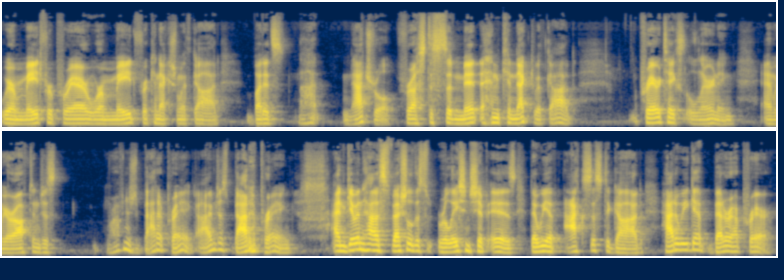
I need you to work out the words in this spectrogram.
We are made for prayer, we're made for connection with God, but it's not natural for us to submit and connect with God. Prayer takes learning, and we are often just we're often just bad at praying. I'm just bad at praying. And given how special this relationship is, that we have access to God, how do we get better at prayer?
